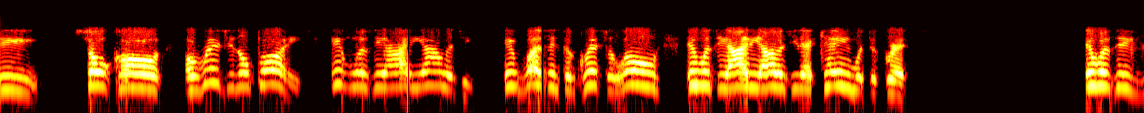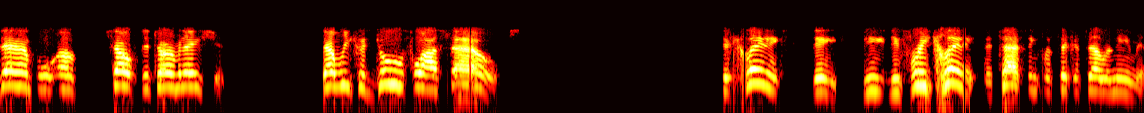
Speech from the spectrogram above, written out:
the so called original party. It was the ideology. It wasn't the grits alone, it was the ideology that came with the grits. It was the example of self determination that we could do for ourselves. The clinics, the, the, the free clinic, the testing for sickle cell anemia,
